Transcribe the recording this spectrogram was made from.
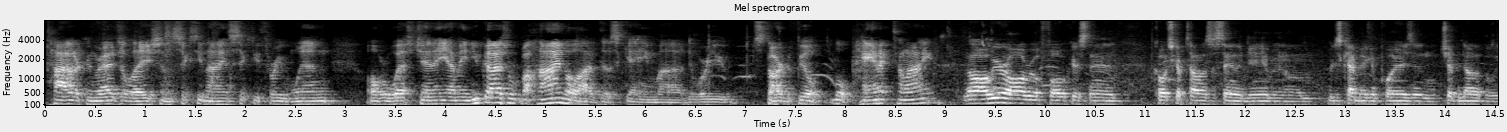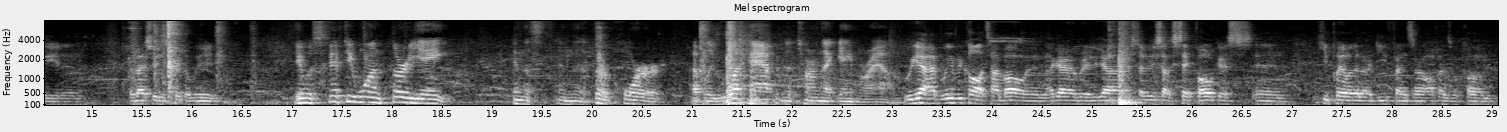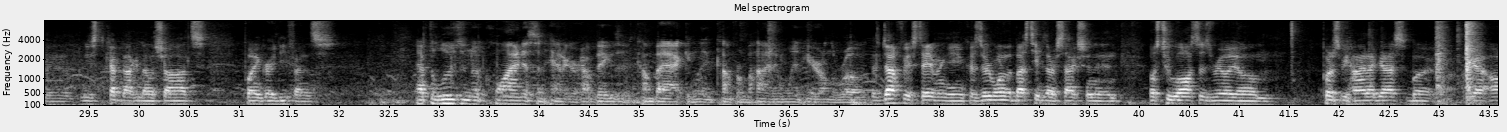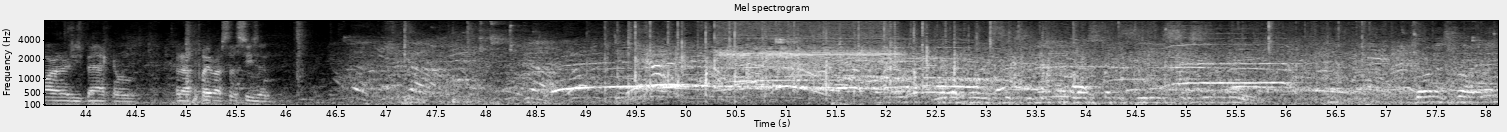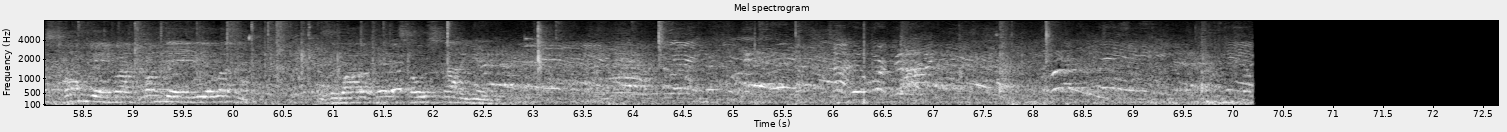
Tyler, congratulations, 69-63 win over West Genesee. I mean, you guys were behind a lot of this game. Uh, were you starting to feel a little panic tonight? No, we were all real focused, and coach kept telling us to stay in the game, and um, we just kept making plays and chipping down at the lead, and eventually just took the lead. It was 51-38 in the in the third quarter. I believe. What happened to turn that game around? We got, I believe we called a timeout, and I got everybody together. So we just have to stay focused and keep playing within our defense, and our offense will come. And we just kept knocking down shots, playing great defense. After losing to Aquinas and Henninger, how big is it to come back and then come from behind and win here on the road? It's definitely a statement game because they're one of the best teams in our section, and those two losses really um, put us behind, I guess. But I got our energies back, and we're gonna play the rest of the season. West Genesee 63. Join us for our next home game on Monday the 11th as the Wildcats host Nottingham.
